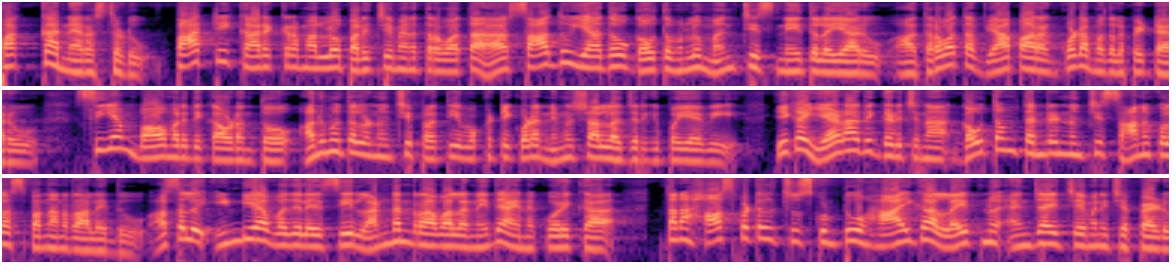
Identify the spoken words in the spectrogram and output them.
పక్కా నేరస్తుడు. పార్టీ కార్యక్రమాల్లో పరిచయమైన తర్వాత సాధు యాదవ్ గౌతమ్లు మంచి స్నేహితులయ్యారు. ఆ తర్వాత వ్యాపారం కూడా మొదలుపెట్టారు. సీఎం బావమరిది కావడంతో అనుమతుల నుంచి ప్రతి ఒక్కటి కూడా నిమిషాల్లో జరిగిపోయేవి. ఇక ఏడాది గడిచిన గౌతమ్ తండ్రి నుంచి సానుకూల స్పందన రాలేదు. అసలు ఇండియా వదిలేసి లండన్ రావాలనేది ఆయన కోరిక. తన హాస్పిటల్ చూసుకుంటూ హాయిగా లైఫ్ను ఎంజాయ్ చేయమని చెప్పాడు.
